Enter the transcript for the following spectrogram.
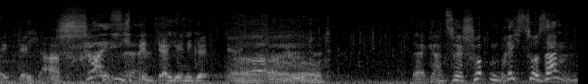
Leg dich ab. Scheiße! Ich bin derjenige, der verblutet. Der ganze Schuppen bricht zusammen.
